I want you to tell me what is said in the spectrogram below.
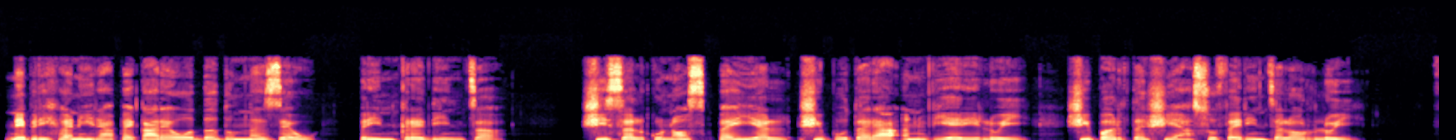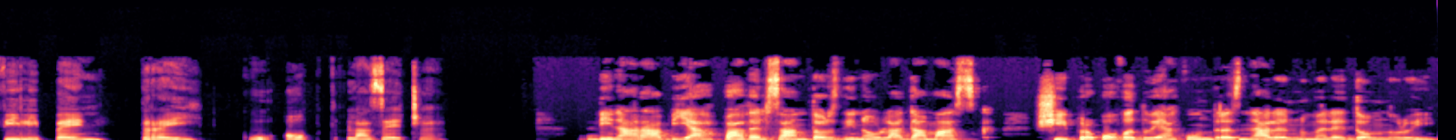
neprihănirea pe care o dă Dumnezeu prin credință, și să-L cunosc pe El și puterea învierii Lui și părtășia suferințelor Lui. Filipeni 3, cu 8 la 10 Din Arabia, Pavel s-a întors din nou la Damasc și propovăduia cu îndrăzneală în numele Domnului.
